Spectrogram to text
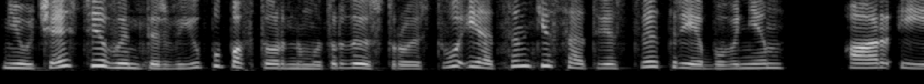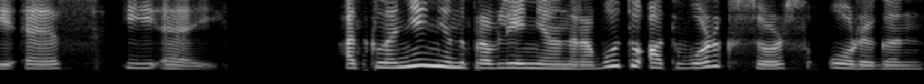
Неучастие в интервью по повторному трудоустройству и оценке соответствия требованиям RESEA. Отклонение направления на работу от WorkSource Oregon.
